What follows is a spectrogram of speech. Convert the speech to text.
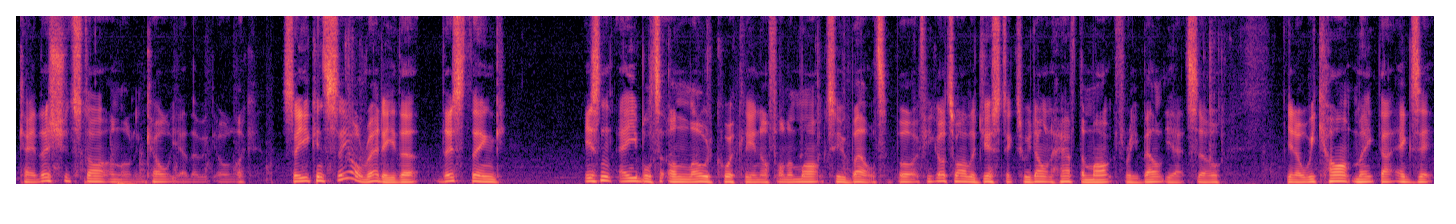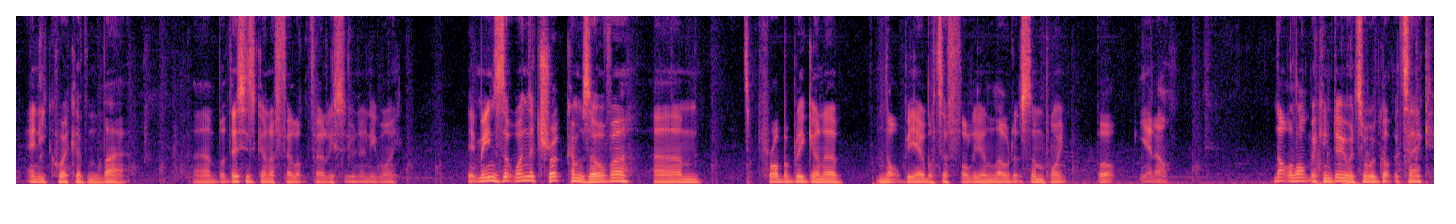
Okay, this should start unloading coal. Yeah, there we go, look. So you can see already that this thing isn't able to unload quickly enough on a Mark II belt. But if you go to our logistics, we don't have the Mark III belt yet. So, you know, we can't make that exit any quicker than that. Um, but this is going to fill up fairly soon anyway. It means that when the truck comes over, um, it's probably going to not be able to fully unload at some point. But, you know, not a lot we can do until we've got the tech.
